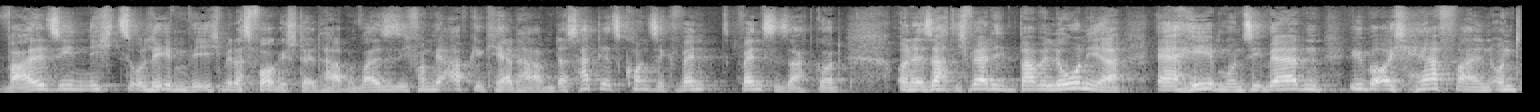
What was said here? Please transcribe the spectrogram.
weil sie nicht so leben, wie ich mir das vorgestellt habe, weil sie sich von mir abgekehrt haben. Das hat jetzt Konsequenzen, sagt Gott. Und er sagt, ich werde die Babylonier erheben und sie werden über euch herfallen und,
